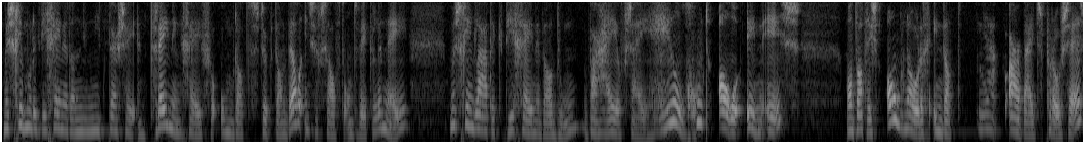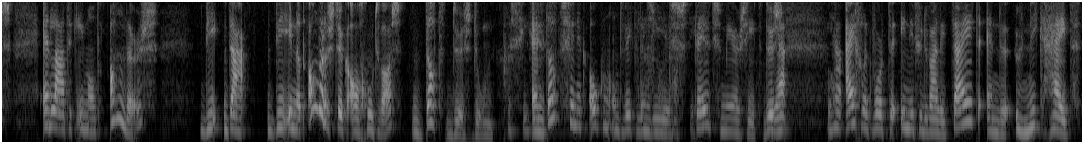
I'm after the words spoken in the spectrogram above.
Misschien moet ik diegene dan nu niet per se een training geven om dat stuk dan wel in zichzelf te ontwikkelen. Nee, misschien laat ik diegene wel doen waar hij of zij heel goed al in is. Want dat is ook nodig in dat ja, arbeidsproces. En laat ik iemand anders, die, daar, die in dat andere stuk al goed was, dat dus doen. precies. En dat vind ik ook een ontwikkeling die je steeds meer ziet. Dus ja, ja, eigenlijk wordt de individualiteit en de uniekheid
